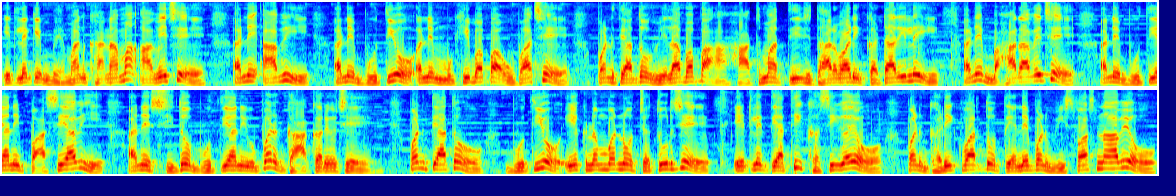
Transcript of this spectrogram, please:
એટલે કે મહેમાનખાનામાં આવે છે. અને આવી અને ભૂતિયો અને મુખી બાપા ઊભા છે પણ ત્યાં તો વેલા બાપા હાથમાં તીજ ધારવાળી કટારી લઈ અને બહાર આવે છે અને ભૂતિયાની પાસે આવી અને સીધો ભૂતિયાની ઉપર ઘા કર્યો છે. પણ ત્યાં તો ભૂતિયો એક નંબરનો ચતુર છે એટલે ત્યાંથી ખસી ગયો. પણ ઘડીક વાર તો તેને પણ વિશ્વાસ ન આવ્યો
